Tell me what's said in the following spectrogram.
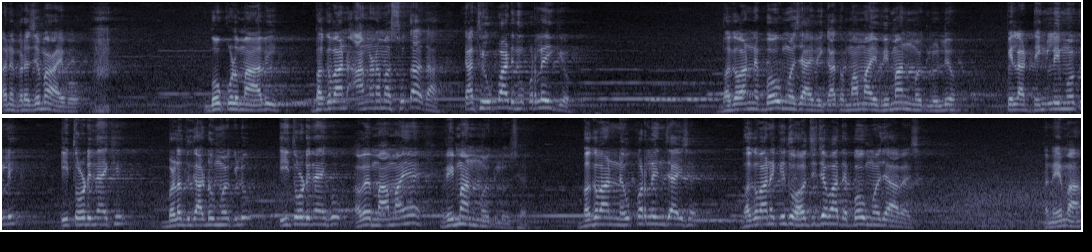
અને વ્રજમાં આવ્યો. ગોકુળમાં આવી, ભગવાન આંગણામાં સૂતા હતા, ત્યાંથી ઉપાડીને ઉપર લઈ ગયો. ભગવાનને બહુ મજા આવી, કાં તો મામાએ વિમાન મોકલ્યું, લ્યો. પેલા ઢીંગલી મોકલી એ તોડી નાખ્યું બળદગાડું મોકલ્યું એ તોડી નાખ્યું. હવે મામાએ વિમાન મોકલ્યું છે. ભગવાનને ઉપર લઈને જાય છે. ભગવાને કીધું, હજી જવા દે, બહુ મજા આવે છે. અને એમાં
